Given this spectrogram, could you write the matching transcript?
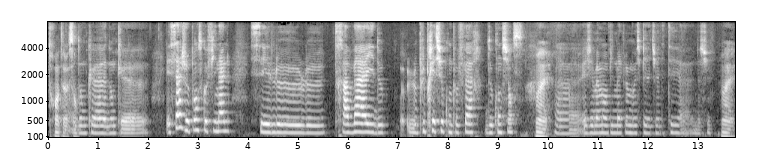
Trop intéressant. Donc, euh, donc, euh, et ça, je pense qu'au final, c'est le, le travail de, le plus précieux qu'on peut faire de conscience. Ouais, Euh, et j'ai même envie de mettre le mot spiritualité euh, dessus. ouais.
